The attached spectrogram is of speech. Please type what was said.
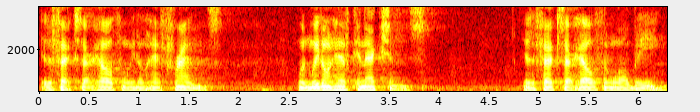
It affects our health when we don't have friends. When we don't have connections, it affects our health and well being.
